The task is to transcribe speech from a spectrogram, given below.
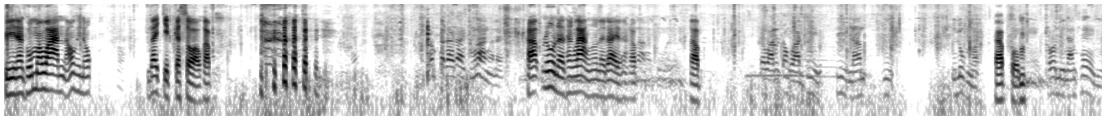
ปีนั้นผมมาวานเอาพี่นก ได้เจ็ดกระสอบครับแล้วก็ได้ได้ข้างล่างอะไรครับนู่นนะทางล่างนู่นนะได้นะครับ ครับ แต่วานต้องวานที่ที่น้ำที่ที่ลุ่มหน่อยครับผมเพราะมีน้ำแช่อยู่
